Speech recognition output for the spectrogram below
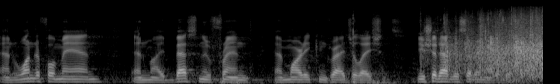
and wonderful man and my best new friend. And Marty, congratulations. You should have this every night.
